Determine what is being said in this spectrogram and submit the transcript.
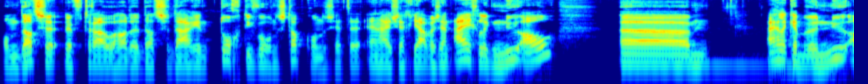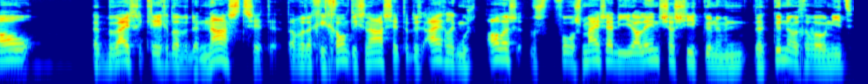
Omdat ze er vertrouwen hadden dat ze daarin toch die volgende stap konden zetten. En hij zegt, ja, we zijn eigenlijk nu al... ehm, eigenlijk hebben we nu al het bewijs gekregen dat we ernaast zitten. Dat we er gigantisch naast zitten. Dus eigenlijk moest alles, volgens mij zei hij alleen chassis kunnen we, dat kunnen we gewoon niet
